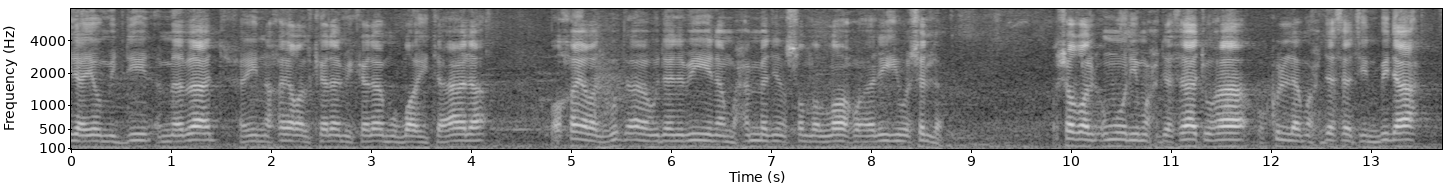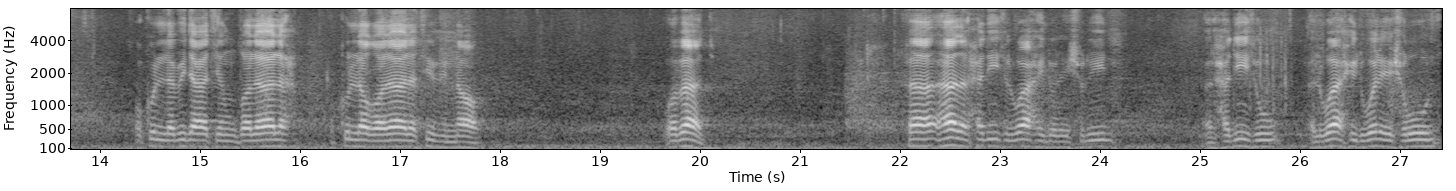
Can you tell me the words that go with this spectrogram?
إلى يوم الدين. أما بعد فإن خير الكلام كلام الله تعالى وخير الهدى هدى نبينا محمد صلى الله عليه وسلم وشر الأمور محدثاتها وكل محدثة بدعة وكل بدعة ضلالة وكل ضلالة في النار. وبعد فهذا الحديث الواحد والعشرين الحديث الواحد والعشرون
